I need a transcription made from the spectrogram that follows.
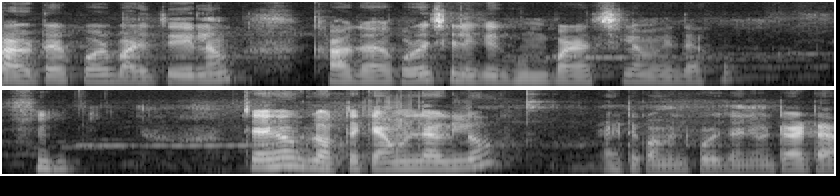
বারোটার পর বাড়িতে এলাম, খাওয়া দাওয়া করে ছেলেকে ঘুম পাড়াচ্ছিলাম, এই দেখো। যাই হোক ব্লগটা কেমন লাগল? একটা কমেন্ট করে জানিও। টাটা।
